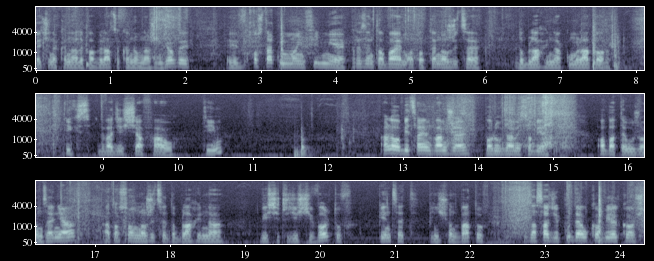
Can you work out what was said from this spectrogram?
witajcie na kanale Pawelaco, kanał narzędziowy. W ostatnim moim filmie prezentowałem oto te nożyce do blachy na akumulator X20V Team. Ale obiecałem Wam, że porównamy sobie oba te urządzenia, a to są nożyce do blachy na 230 V, 550 W. W zasadzie pudełko, wielkość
